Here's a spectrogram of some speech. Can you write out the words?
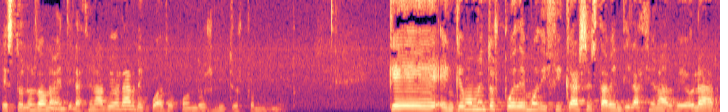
Esto nos da una ventilación alveolar de 4,2 litros por minuto. ¿En qué momentos puede modificarse esta ventilación alveolar?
